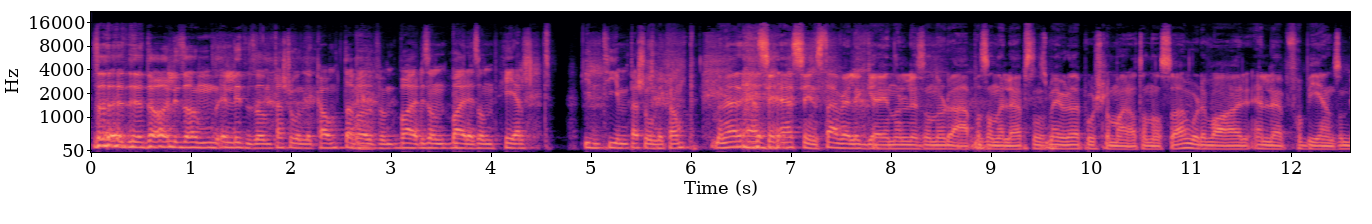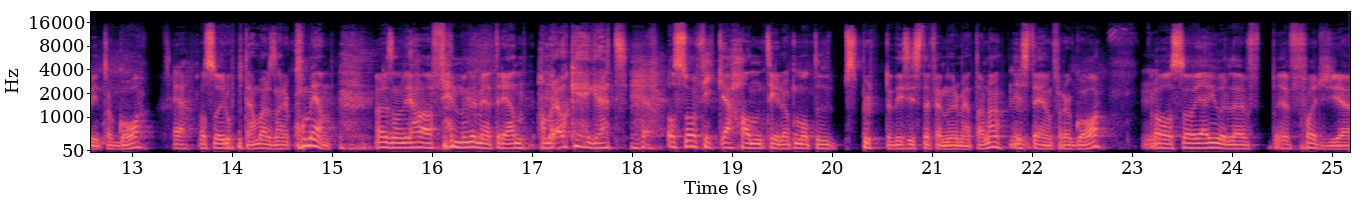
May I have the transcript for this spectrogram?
Så det, det, det var litt sånn, en liten sånn personlig kamp. da, Bare, bare, sånn, bare sånn helt intim personlig kamp. Men jeg, jeg, jeg syns det er veldig gøy når, liksom, når du er på sånne løp, sånn som jeg gjorde det på Oslo Maraton også, hvor det var jeg løp forbi en som begynte å gå, Ja. og så ropte jeg bare sånn Kom igjen! Det sånn, Vi har 500 meter igjen. Han bare ok, greit. Og så fikk jeg han til å på en måte spurte de siste 500 meterne Mm. istedenfor å gå. Og så Jeg gjorde det forrige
